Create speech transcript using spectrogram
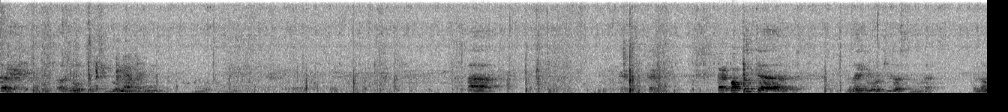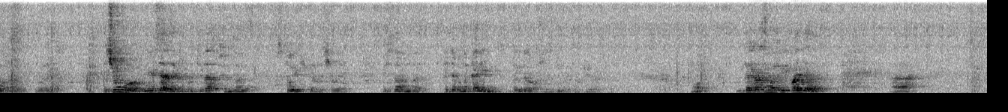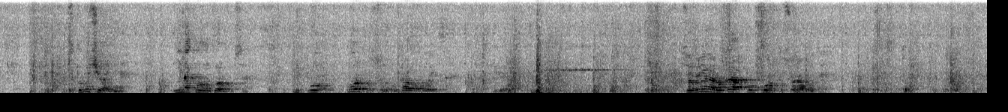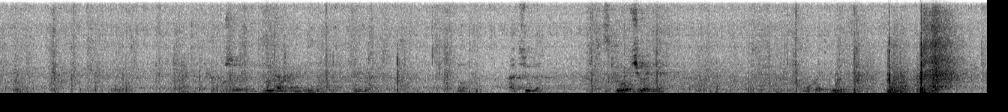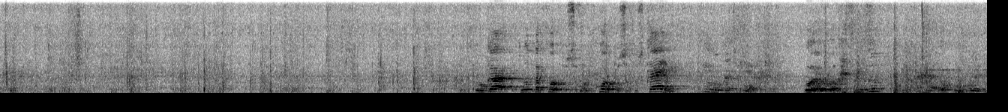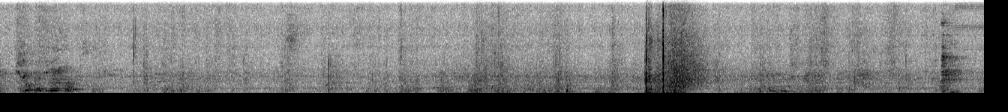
Да, одну двумя. А, как, как, попытка загиба спину, да? Когда вот ложится. Почему нельзя загиб спину делать стойки, когда человек? Если надо хотя бы на колени, тогда уже загибать руки за спину. Вот. И как раз мы это и поделаем. А, скручивание и наклон корпуса. И по корпусу рука выводится вперед. Все время рука по корпусу работает. Двумя руками, видите? Вот. Отсюда скручивание, локоть вниз. Рука плотно к корпусу. Мы корпус опускаем и локоть вверх. Ой, локоть внизу, руку вводим, локоть вверх корпус.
